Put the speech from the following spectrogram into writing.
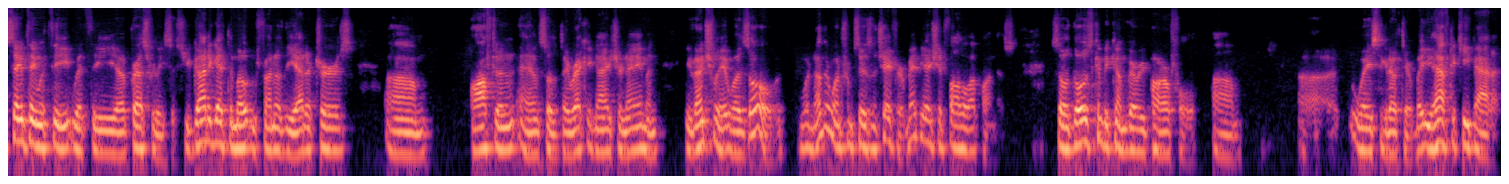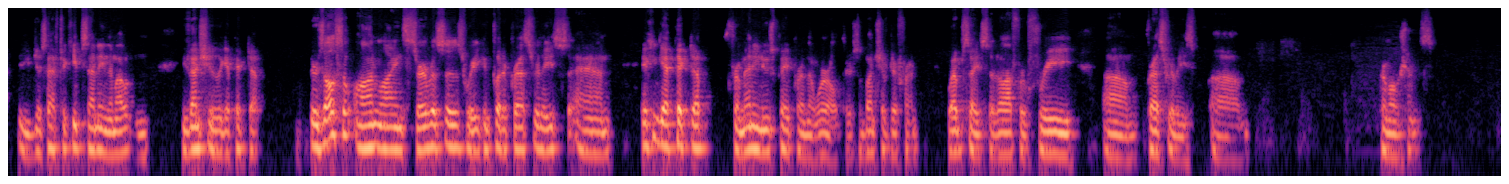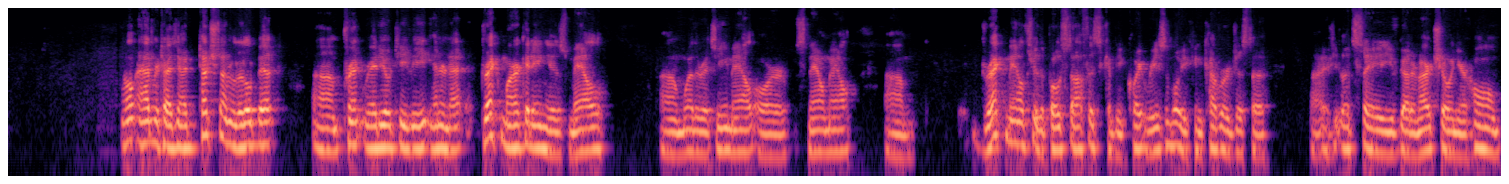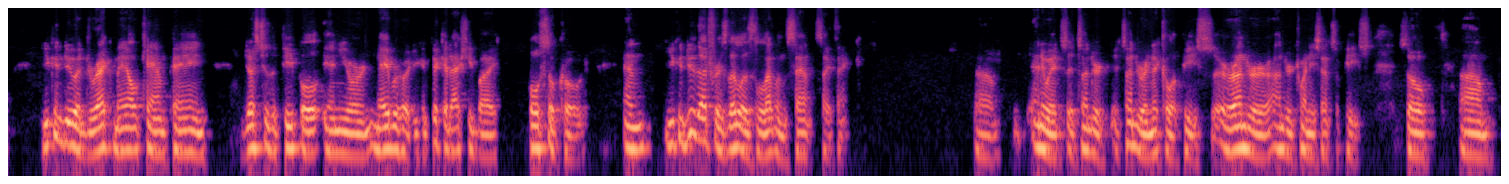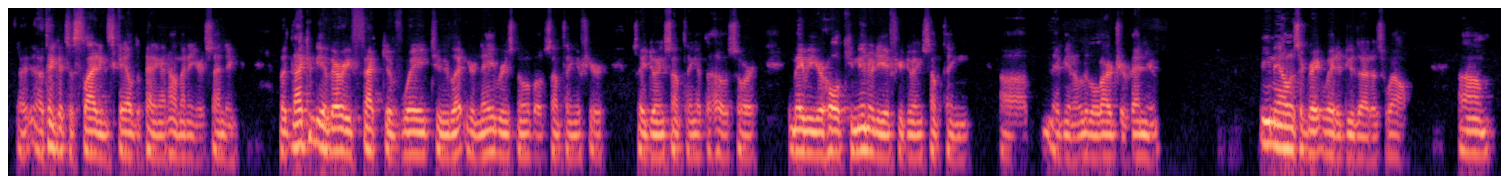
same thing with the, with the uh, press releases. You got to get them out in front of the editors um, often and so that they recognize your name. And eventually it was, oh, another one from Susan Schaefer. Maybe I should follow up on this. So those can become very powerful um, uh, ways to get out there. But you have to keep at it. You just have to keep sending them out and eventually they get picked up. There's also online services where you can put a press release and it can get picked up from any newspaper in the world. There's a bunch of different websites that offer free um, press release um, promotions. Well, advertising, I touched on a little bit um, print, radio, TV, internet. Direct marketing is mail, um, whether it's email or snail mail. Um, direct mail through the post office can be quite reasonable. You can cover just a, uh, if you, let's say you've got an art show in your home, you can do a direct mail campaign just to the people in your neighborhood. You can pick it actually by postal code. And you can do that for as little as 11 cents, I think um, anyway, it's it's under it's under a nickel a piece or under under 20 cents a piece. So um, I, I, think it's a sliding scale depending on how many you're sending. But that can be a very effective way to let your neighbors know about something if you're say doing something at the house or maybe your whole community if you're doing something uh, maybe in a little larger venue. Email is a great way to do that as well. Um,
